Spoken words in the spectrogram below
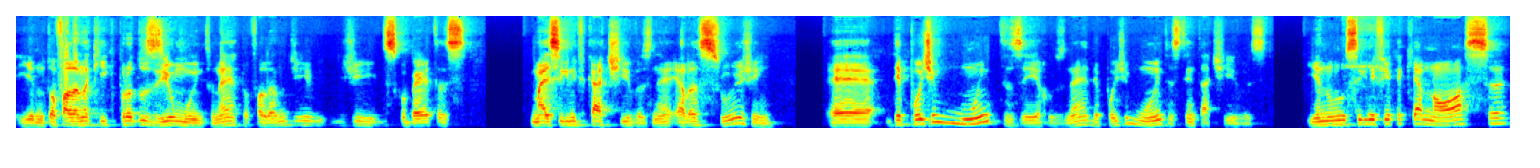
e não estou falando aqui que produziu muito, né? Estou falando de, de descobertas mais significativas, né? Elas surgem é, depois de muitos erros, né? Depois de muitas tentativas. E não significa que a nossa,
